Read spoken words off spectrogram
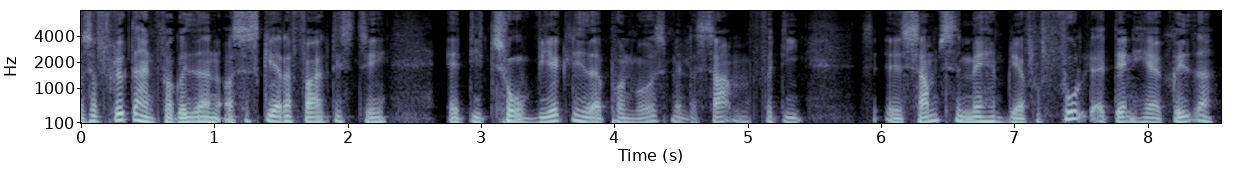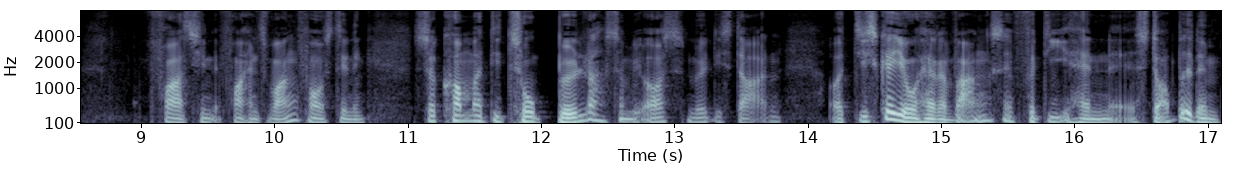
så flygter han fra ridderen, og så sker der faktisk det, at de to virkeligheder på en måde smelter sammen, fordi øh, samtidig med, at han bliver forfulgt af den her ridder fra, sin, fra hans vangforestilling, så kommer de to bøller, som vi også mødte i starten, og de skal jo have revanche, fordi han øh, stoppede dem.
